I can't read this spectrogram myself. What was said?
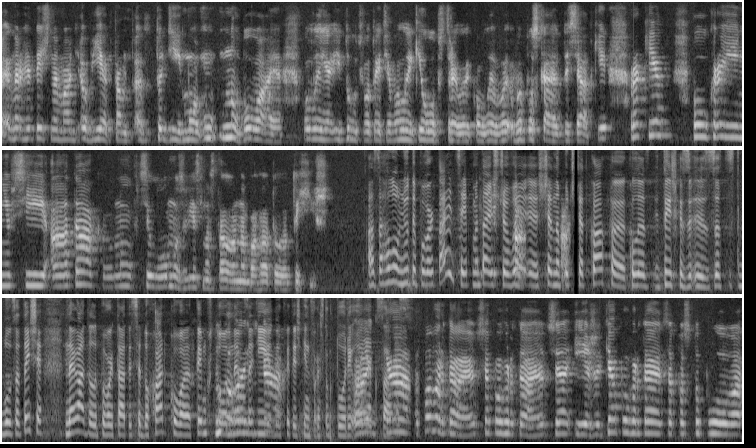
енергетичним об'єктам тоді ну, буває, коли йдуть от ці великі обстріли, коли ви- випускають десятки ракет по Україні всі. А так, ну в цілому, звісно, стало набагато тихіше. А загалом люди повертаються. Я пам'ятаю, що ви е, ще на початках, е, коли трішки з- з- було затище, не радили повертатися до Харкова тим, хто Ну, не задіяний в критичній інфраструктурі. О, як зараз? повертаються, повертаються, і життя повертається поступово.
